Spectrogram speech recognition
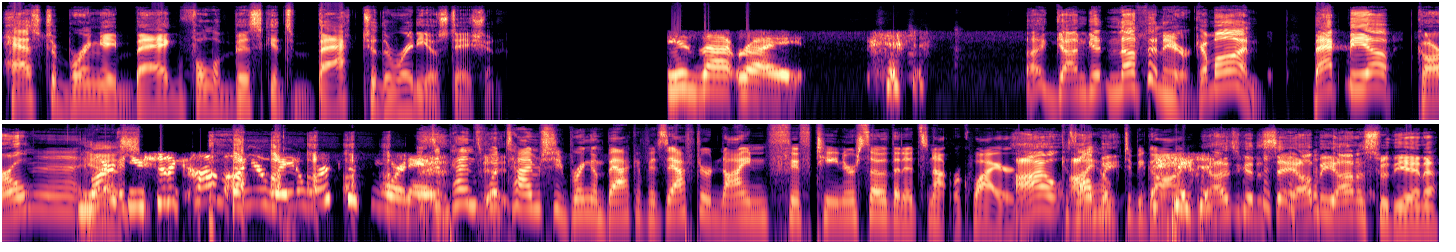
has to bring a bag full of biscuits back to the radio station. Is that right? I, I'm getting nothing here. Come on, back me up, Carl. Eh, Mark, yes. you should have come on your way to work this morning. It depends what time she'd bring him back. If it's after nine fifteen or so, then it's not required. I'll, Because I'll I be, hope to be gone. I was going to say, I'll be honest with you, Anna.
